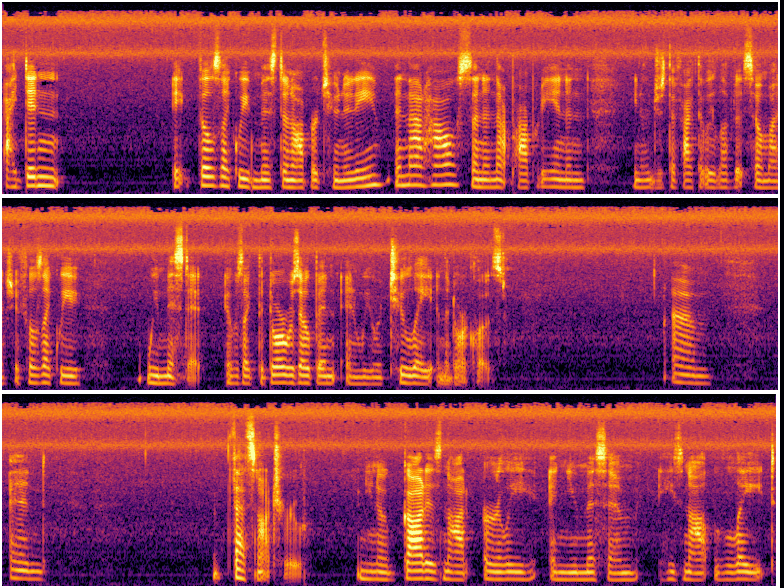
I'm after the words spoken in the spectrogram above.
I didn't it feels like we've missed an opportunity in that house and in that property and in you know just the fact that we loved it so much. It feels like we we missed it. It was like the door was open and we were too late and the door closed. Um and that's not true you know, God is not early and you miss him. He's not late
